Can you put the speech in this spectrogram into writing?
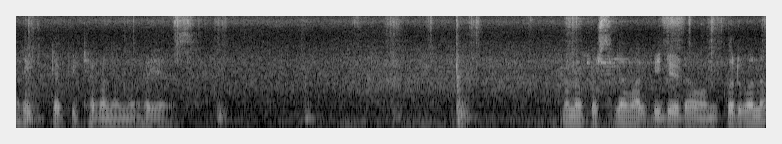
আরেকটা পিঠা বানানো হয়ে গেছে। মনে করছিলাম আর ভিডিওটা অন করব না,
